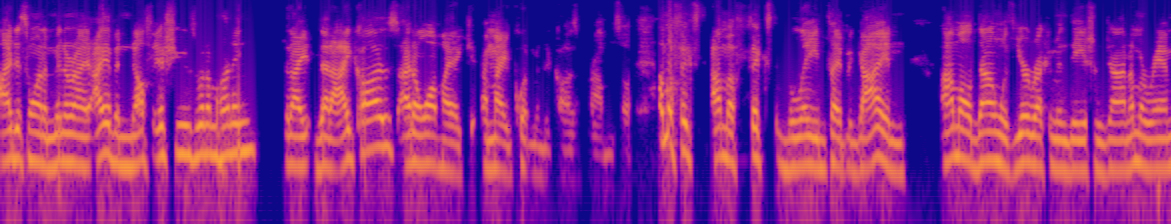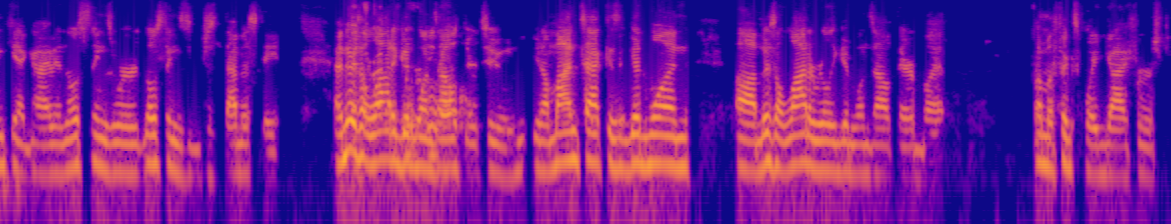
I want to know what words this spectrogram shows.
I just want to minimize. I have enough issues when I'm hunting that I that I cause. I don't want my my equipment to cause a problem. So I'm a fixed I'm a fixed blade type of guy, and I'm all down with your recommendation, John. I'm a Ramcat guy, and those things were those things just devastate. And there's a lot of good ones out there too. You know, Montec is a good one. Um, there's a lot of really good ones out there, but I'm a fixed blade guy first.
